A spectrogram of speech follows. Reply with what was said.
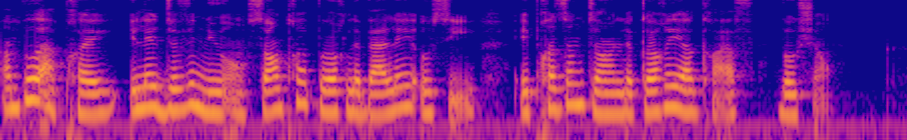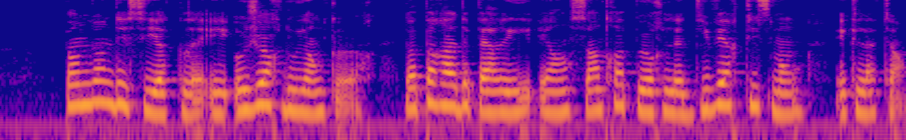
Un peu après, il est devenu un centre pour le ballet aussi, et présentant le chorégraphe Beauchamp. Pendant des siècles et aujourd'hui encore, l'Opéra de Paris est un centre pour le divertissement éclatant.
